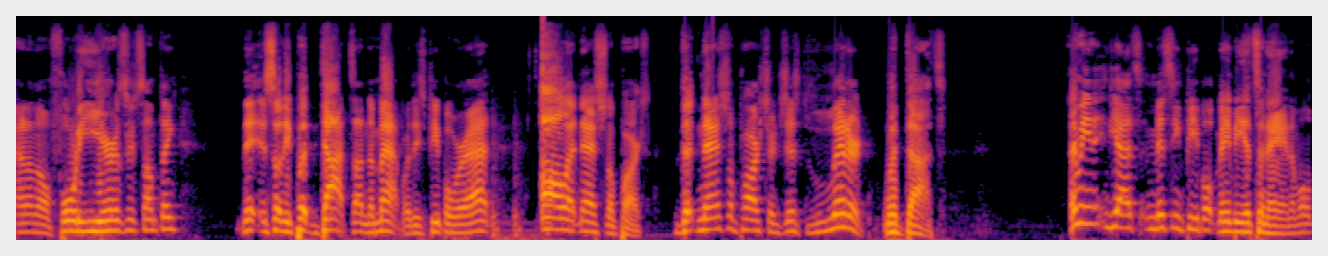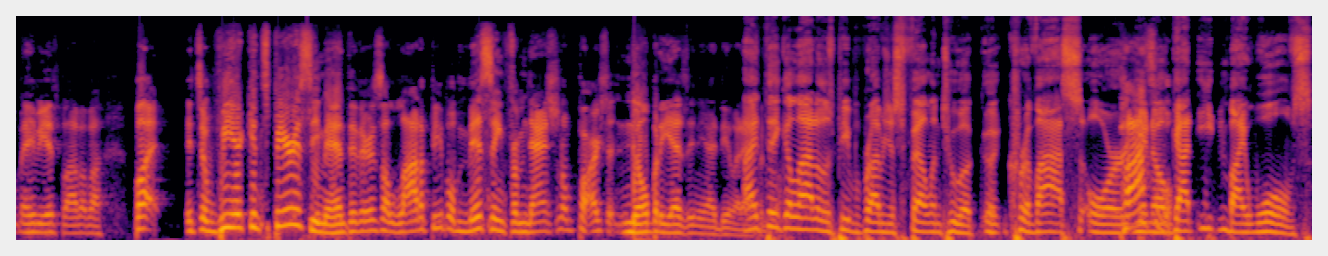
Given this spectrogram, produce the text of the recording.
I don't know, 40 years or something. They, so they put dots on the map where these people were at, all at national parks. The national parks are just littered with dots. I mean, yeah, it's missing people. Maybe it's an animal. Maybe it's blah blah blah. But it's a weird conspiracy, man. That there's a lot of people missing from national parks that nobody has any idea what I happened. think a lot of those people probably just fell into a, a crevasse or you know got eaten by wolves.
